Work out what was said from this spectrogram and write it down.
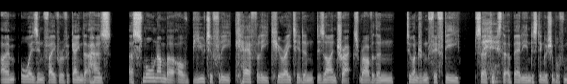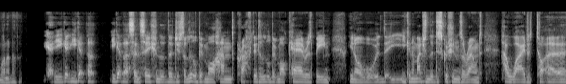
I'm always in favour of a game that has a small number of beautifully, carefully curated and designed tracks, rather than 250 circuits that are barely indistinguishable from one another. Yeah, you get you get that you get that sensation that they're just a little bit more handcrafted, a little bit more care has been. You know, you can imagine the discussions around how wide a to- uh,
